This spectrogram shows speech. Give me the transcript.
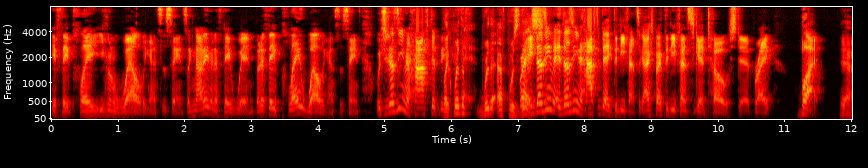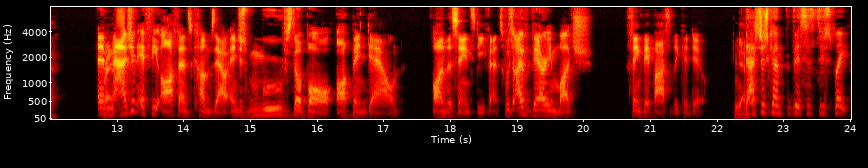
if they play even well against the Saints. Like not even if they win, but if they play well against the Saints, which it doesn't even have to be. like where the where the f was right? this? It doesn't even it doesn't even have to be like the defense. Like I expect the defense to get toasted, right? But yeah. Right. imagine if the offense comes out and just moves the ball up and down on the Saints defense, which I very much think they possibly could do. Yeah. That's just gonna. This is just like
